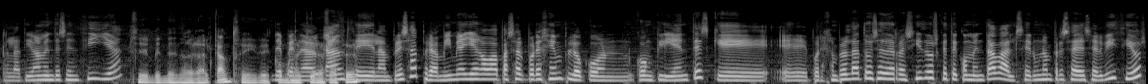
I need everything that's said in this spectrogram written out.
relativamente sencilla, Sí, dependiendo del alcance y de cómo Depende la del alcance hacer. y de la empresa, pero a mí me ha llegado a pasar, por ejemplo, con, con clientes que, eh, por ejemplo, el dato ese de residuos que te comentaba, al ser una empresa de servicios,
